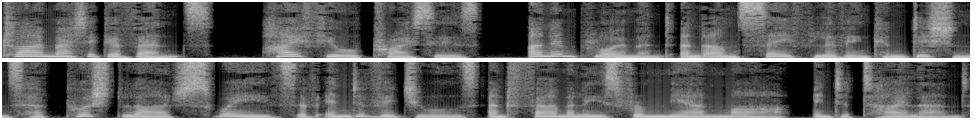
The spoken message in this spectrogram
climatic events, high fuel prices, unemployment and unsafe living conditions have pushed large swathes of individuals and families from Myanmar into Thailand.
